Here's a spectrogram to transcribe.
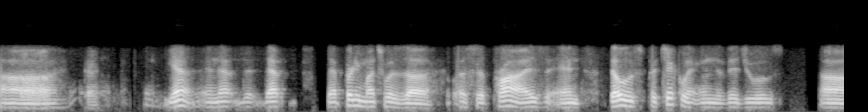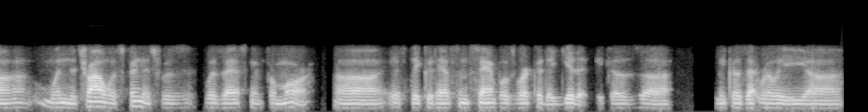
Uh, oh, okay. Yeah, and that that that pretty much was a, a surprise. And those particular individuals, uh, when the trial was finished, was was asking for more. Uh, if they could have some samples, where could they get it? Because uh, because that really uh,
